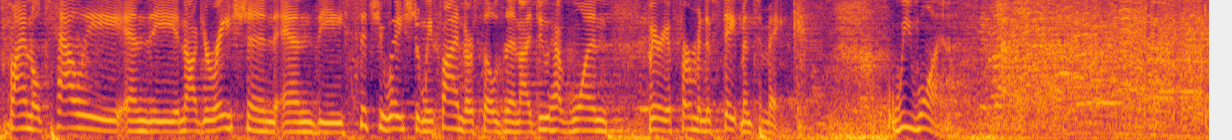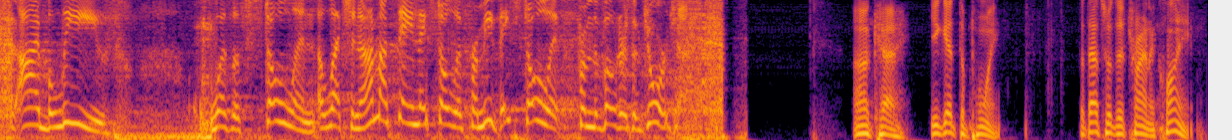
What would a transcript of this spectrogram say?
final tally and the inauguration and the situation we find ourselves in, I do have one very affirmative statement to make. We won. I believe was a stolen election. And I'm not saying they stole it from me, they stole it from the voters of Georgia. Okay, you get the point. But that's what they're trying to claim.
